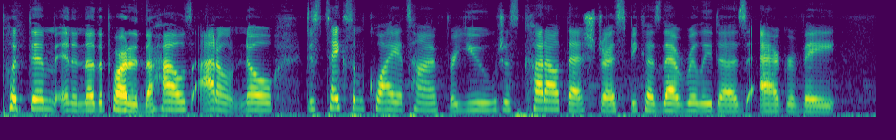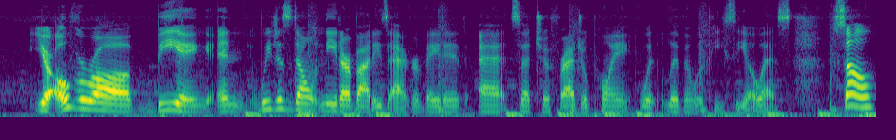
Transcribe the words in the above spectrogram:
put them in another part of the house. I don't know. Just take some quiet time for you. Just cut out that stress because that really does aggravate your overall being and we just don't need our bodies aggravated at such a fragile point with living with PCOS. So,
